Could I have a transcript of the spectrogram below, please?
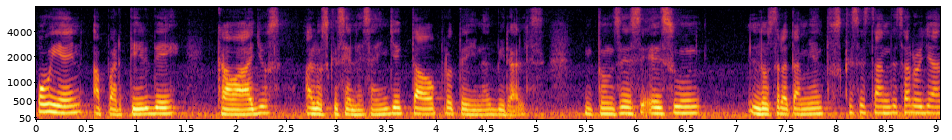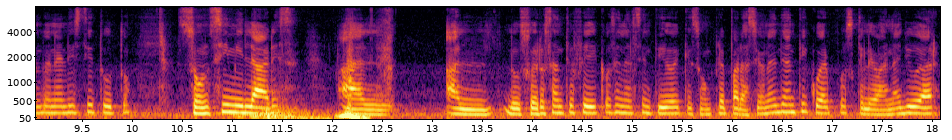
o bien a partir de caballos a los que se les ha inyectado proteínas virales. Entonces, es un, los tratamientos que se están desarrollando en el instituto son similares al, a los sueros antiofídicos en el sentido de que son preparaciones de anticuerpos que le van a ayudar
